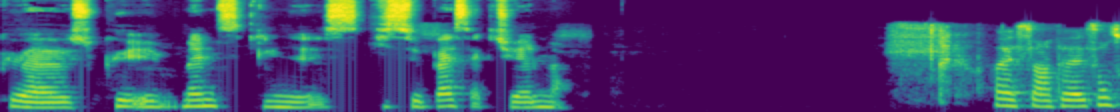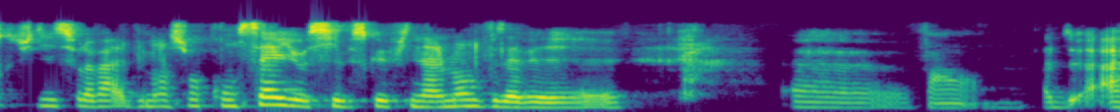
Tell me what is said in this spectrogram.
que, euh, ce que même ce qui, se passe actuellement. Ouais, c'est intéressant ce que tu dis sur la dimension conseil aussi, parce que finalement, vous avez, à,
